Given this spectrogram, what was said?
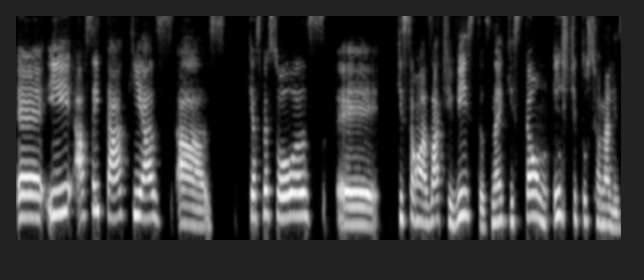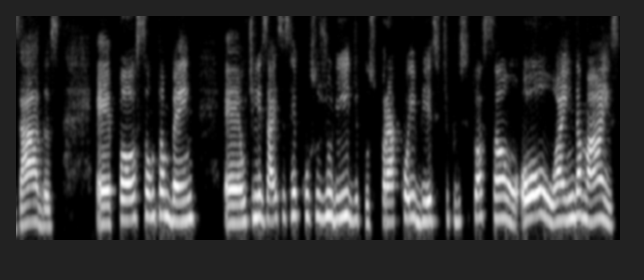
é, e aceitar que as, as, que as pessoas é, que são as ativistas, né, que estão institucionalizadas, é, possam também é, utilizar esses recursos jurídicos para coibir esse tipo de situação, ou ainda mais,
